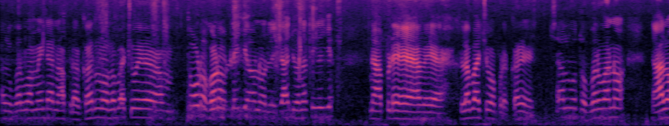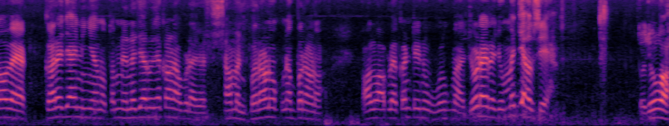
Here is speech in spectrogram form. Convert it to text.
ચાલુ કરવા માંડ્યા ને આપણા ઘરનો લબાચો એ આમ થોડો ઘણો લઈ જવાનો, એટલે જાજો નથી લઈ ગયા ને આપણે હવે લબાચો આપણે ઘરે ચાલવો તો ભરવાનો. હાલો હવે ઘરે જાય ને અહીંયાનો તમને નજારો દેખાડો આપણે સામાન ભરાણો કે ન ભરાણો? હાલો આપણે કન્ટિન્યુ વર્કમાં જોડાઈ રહેજો. મજા આવશે. તો જુઓ.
